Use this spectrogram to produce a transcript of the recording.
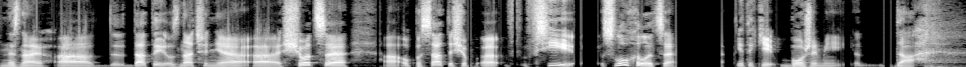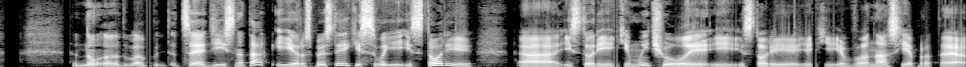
не знаю, дати означення, а, що це, описати, щоб всі слухали це, і такі, боже мій, да. Ну, е, це дійсно так, і розповісти якісь свої історії, історії, які ми чули, і історії, які в нас є, про те,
